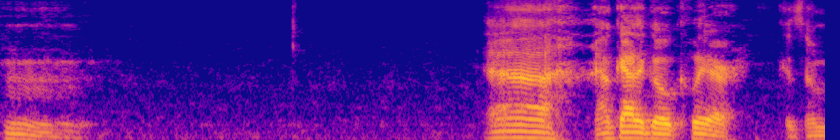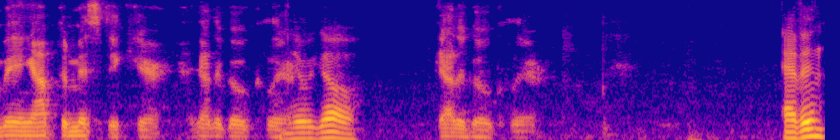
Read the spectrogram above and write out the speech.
Hmm. Uh, I've gotta go clear because I'm being optimistic here. I gotta go clear. There we go. Gotta go clear. Evan?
